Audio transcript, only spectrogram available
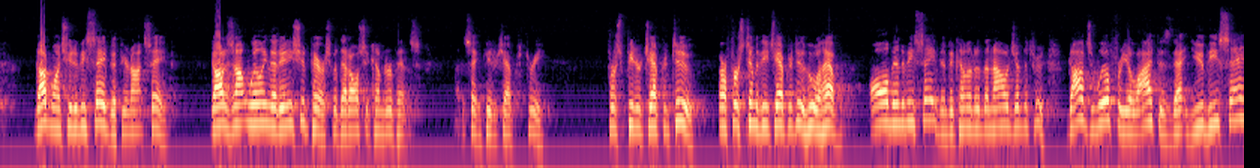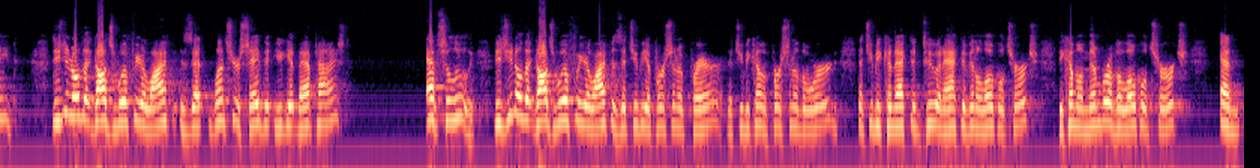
God wants you to be saved if you're not saved. God is not willing that any should perish, but that all should come to repentance. 2 uh, Peter chapter 3. 1 Peter chapter 2, or 1 Timothy chapter 2, who will have all men to be saved and to come into the knowledge of the truth. God's will for your life is that you be saved. Did you know that God's will for your life is that once you're saved that you get baptized? Absolutely. Did you know that God's will for your life is that you be a person of prayer, that you become a person of the Word, that you be connected to and active in a local church, become a member of a local church, and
